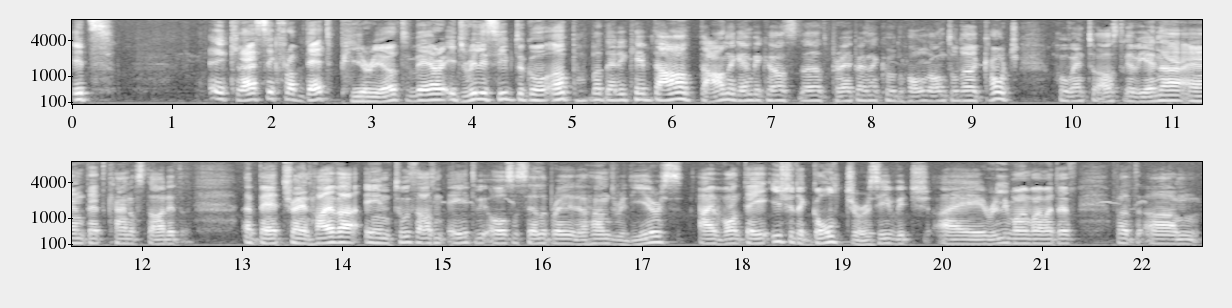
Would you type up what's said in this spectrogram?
It's a classic from that period where it really seemed to go up, but then it came down, down again because the president could hold on to the coach who went to Austria Vienna, and that kind of started a bad trend. However, in 2008 we also celebrated 100 years. I want they issued a gold jersey, which I really want to have, but um,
